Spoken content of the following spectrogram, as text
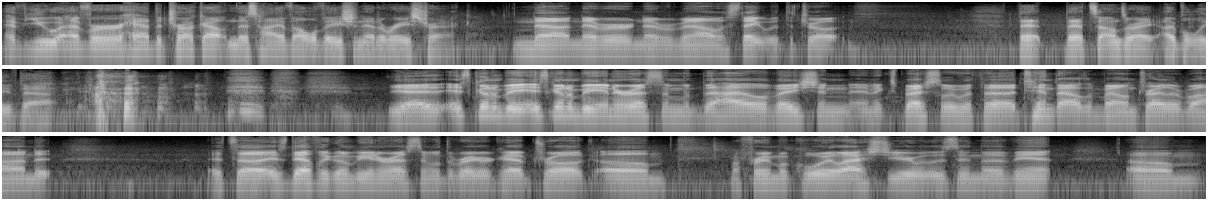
Have you ever had the truck out in this high of elevation at a racetrack? No, never, never been out of the state with the truck. That that sounds right. I believe that. yeah, it's gonna be it's gonna be interesting with the high elevation and especially with a ten thousand pound trailer behind it it's uh, it's definitely going to be interesting with the regular cab truck. Um, my friend McCoy last year was in the event. Um,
